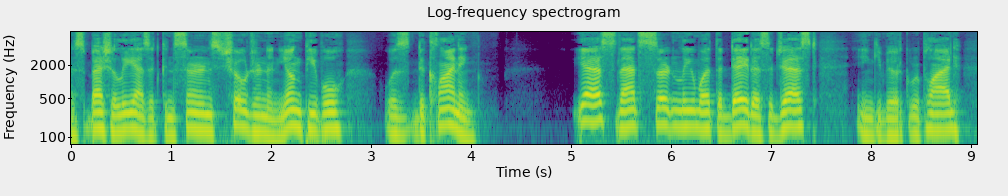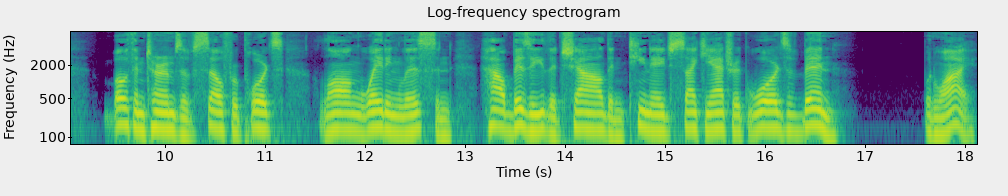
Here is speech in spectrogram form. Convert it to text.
especially as it concerns children and young people, was declining. Yes, that's certainly what the data suggest, Ingibjörg replied, both in terms of self-reports, long waiting lists, and how busy the child and teenage psychiatric wards have been. But why?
